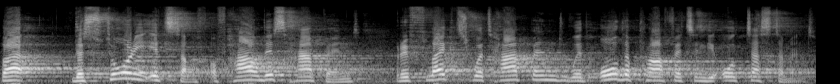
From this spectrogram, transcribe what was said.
But the story itself of how this happened reflects what happened with all the prophets in the Old Testament.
